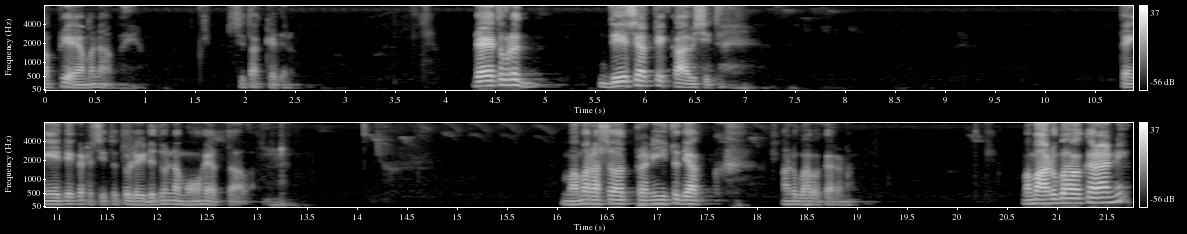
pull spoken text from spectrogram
අප්‍රිය යමනාපය. සිතක් හැදෙනවා. දැන් එතකොට දේශයත් එක්ක ආවිසිත. දැන් මේ දෙකට සිත තුළ ඉඩ දුන්න මෝහයත් ආවා. මම රසවත් ප්‍රණීත දෙයක් අනුභව කරනවා. මම අනුභව කරන්නේ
